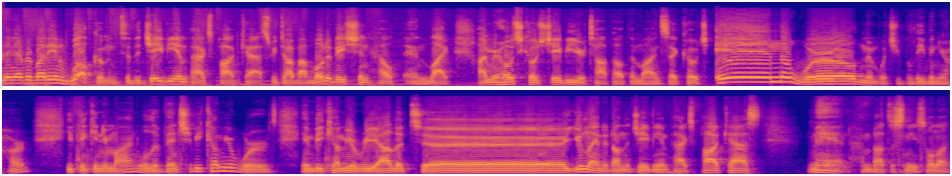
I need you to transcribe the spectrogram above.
morning, everybody, and welcome to the JV Impacts Podcast. We talk about motivation, health, and life. I'm your host, Coach JV, your top health and mindset coach in the world. Remember what you believe in your heart, you think in your mind will eventually become your words and become your reality. You landed on the JV Impacts Podcast. Man, I'm about to sneeze. Hold on.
